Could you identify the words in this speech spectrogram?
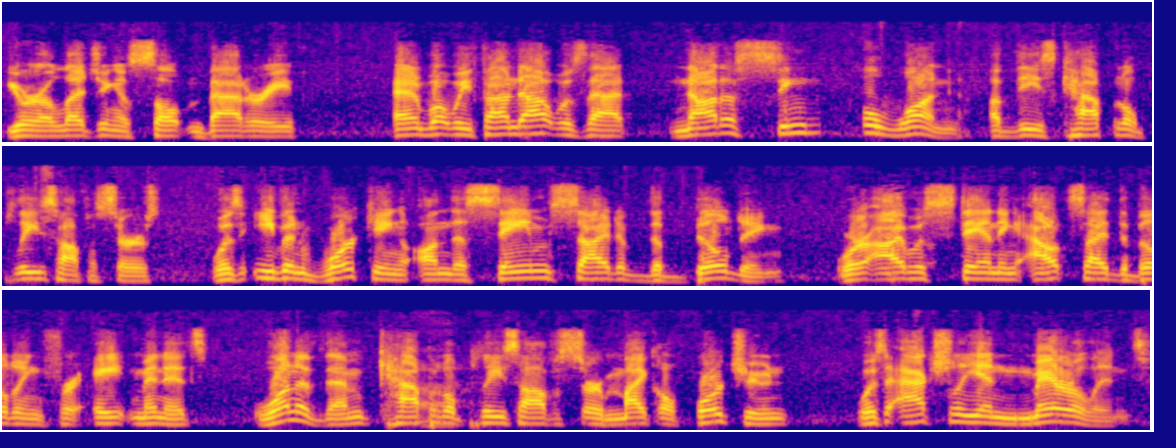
You're alleging assault and battery. And what we found out was that not a single one of these Capitol police officers was even working on the same side of the building where I was standing outside the building for eight minutes. One of them, Capitol Police Officer Michael Fortune, was actually in Maryland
